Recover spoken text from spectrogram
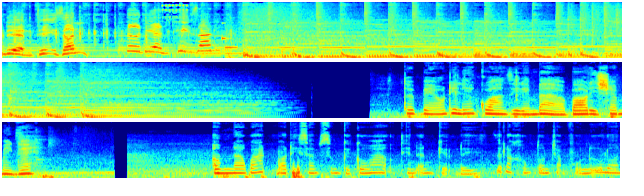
điển thị dân Từ điển thị dân Tôi béo thì liên quan gì đến bà body shaming đấy Ông Nawat body Samsung cái câu hậu thiên ân kiểu đấy rất là không tôn trọng phụ nữ luôn.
